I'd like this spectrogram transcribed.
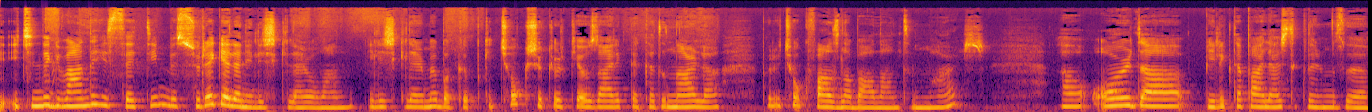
içinde güvende hissettiğim ve süre gelen ilişkiler olan ilişkilerime bakıp ki çok şükür ki özellikle kadınlarla böyle çok fazla bağlantım var. Orada birlikte paylaştıklarımızı,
